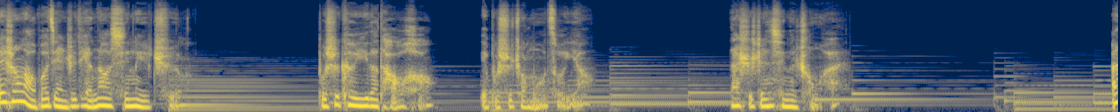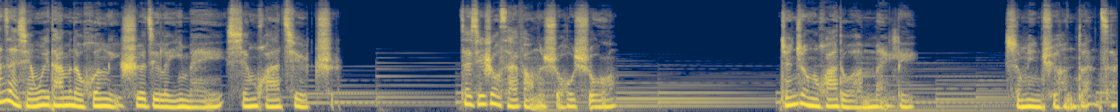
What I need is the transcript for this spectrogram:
那声“老婆”简直甜到心里去了。不是刻意的讨好，也不是装模作样，那是真心的宠爱。安宰贤为他们的婚礼设计了一枚鲜花戒指，在接受采访的时候说：“真正的花朵很美丽，生命却很短暂。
